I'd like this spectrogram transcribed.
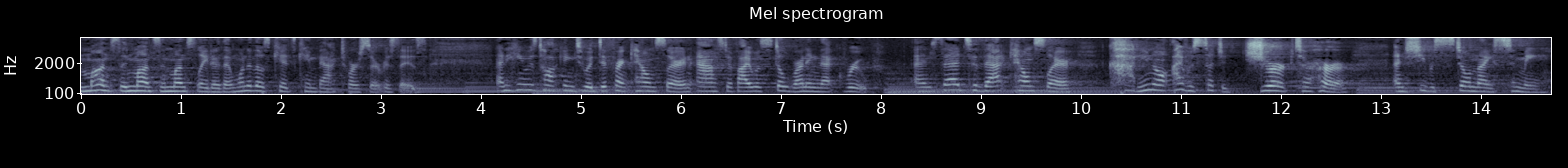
months and months and months later that one of those kids came back to our services and he was talking to a different counselor and asked if I was still running that group and said to that counselor, God, you know, I was such a jerk to her, and she was still nice to me.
